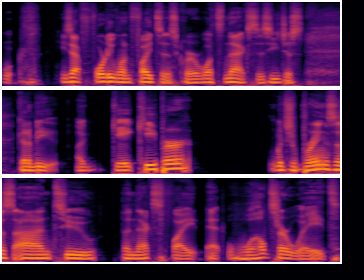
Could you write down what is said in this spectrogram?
he's at 41 fights in his career. What's next? Is he just going to be a gatekeeper? Which brings us on to the next fight at welterweight.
